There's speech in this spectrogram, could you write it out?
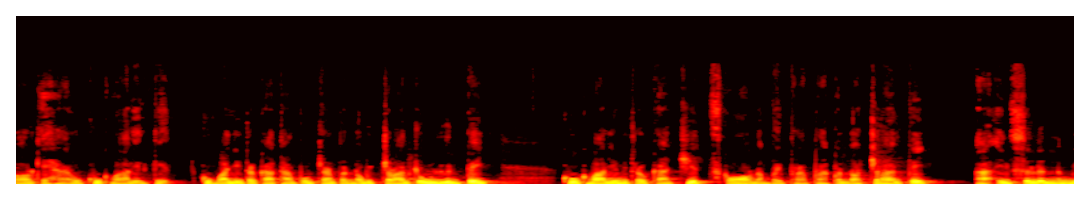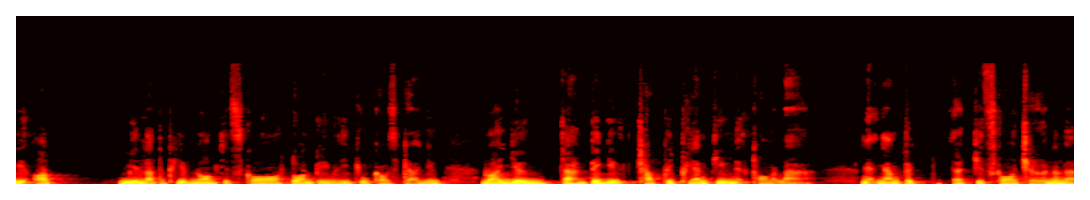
ដល់គេហៅខួរក្បាលយើងទៀតខួរក្បាលយើងត្រូវការធម្មពលច្រើនប៉ុន្តែដល់វាច្រើនចូលលឿនពេកខួរក្បាលយើងវាត្រូវការជាតិស្ករដើម្បីប្រើប្រាស់ប៉ុន្តែដល់ច្រើនពេកអា insulin ហ្នឹងវាអត់ មានលទ្ធភាពនាំជាតិស្ករតាន់ពេលវេលាចូលកោសិកាយើងដល់យើងចាស់បន្តិចយើងឆាប់ភ្លេចភ្លាំងជាងអ្នកធម្មតាអ្នកញ៉ាំទឹកជាតិស្ករច្រើនណា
